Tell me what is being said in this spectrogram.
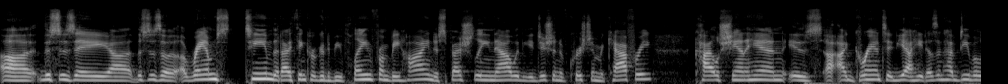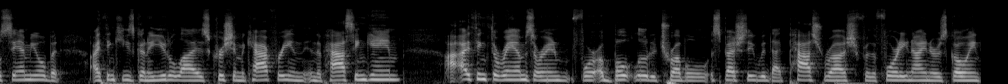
Uh, this is a uh, this is a, a Rams team that I think are going to be playing from behind, especially now with the addition of Christian McCaffrey. Kyle Shanahan is, uh, I granted, yeah, he doesn't have Deebo Samuel, but I think he's going to utilize Christian McCaffrey in, in the passing game. I I think the Rams are in for a boatload of trouble, especially with that pass rush for the 49ers going,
